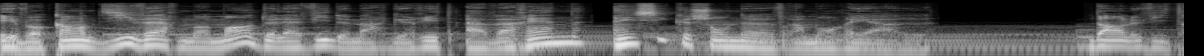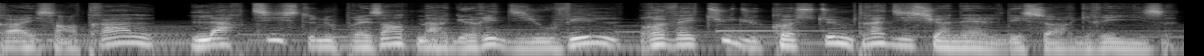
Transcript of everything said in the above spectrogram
évoquant divers moments de la vie de Marguerite à Varennes ainsi que son œuvre à Montréal. Dans le vitrail central, l'artiste nous présente Marguerite Diouville revêtue du costume traditionnel des Sœurs Grises.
